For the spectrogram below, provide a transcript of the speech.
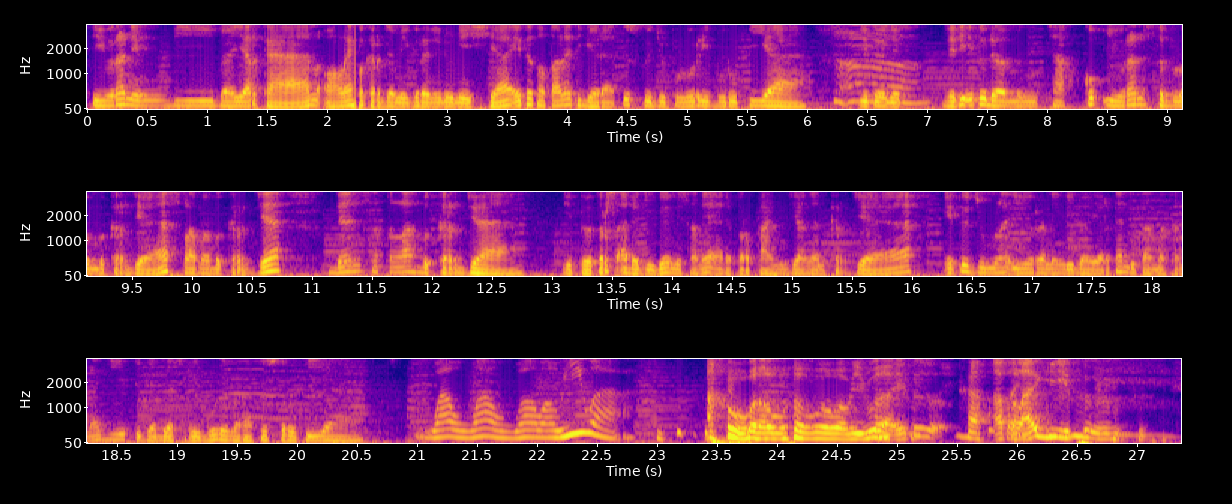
iuran yang dibayarkan oleh pekerja migran Indonesia itu totalnya Rp370.000. Gitu, jadi- Jadi itu udah mencakup iuran sebelum bekerja, selama bekerja, dan setelah bekerja. Gitu. Terus ada juga misalnya ada perpanjangan kerja, itu jumlah iuran yang dibayarkan ditambahkan lagi Rp13.500. Wow wow wow wow wiwa. wow, wow, wow, wow, wow, itu apa lagi itu?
